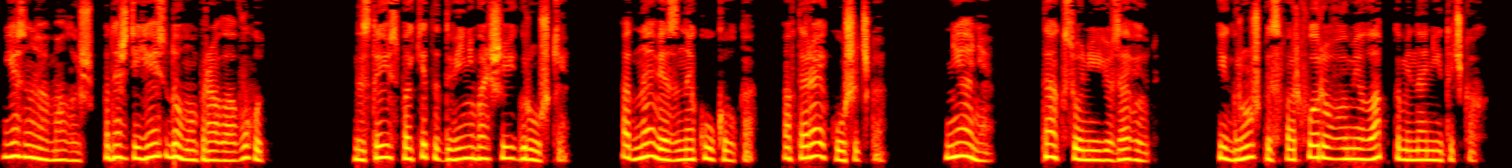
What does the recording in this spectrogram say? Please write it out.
Я знаю, малыш. Подожди, я из дома брала, вот. Достаю из пакета две небольшие игрушки. Одна вязаная куколка, а вторая кошечка. Няня. Так Соня ее зовет. Игрушка с фарфоровыми лапками на ниточках.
